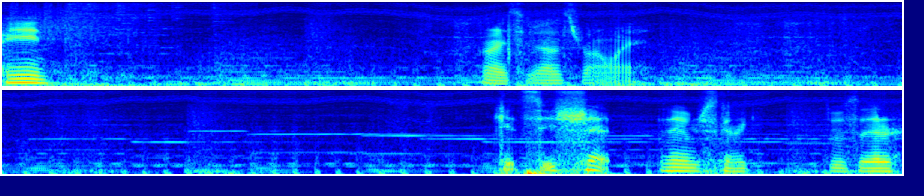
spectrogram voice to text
pain. Alright, so now that's the wrong way. Can't see shit. I think I'm just gonna do this later.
